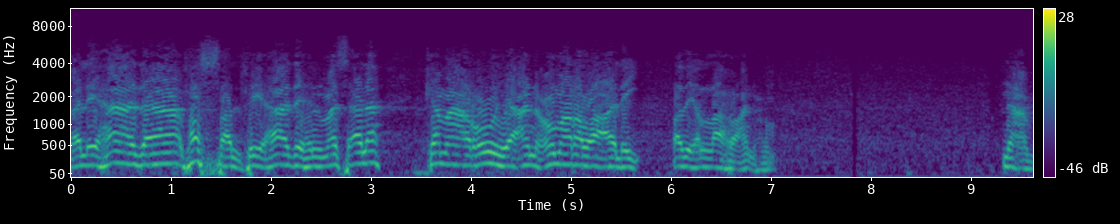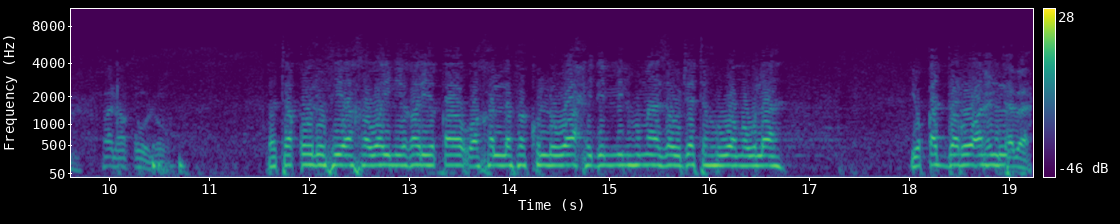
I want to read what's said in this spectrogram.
فلهذا فصل في هذه المسألة كما روي عن عمر وعلي رضي الله عنهم. نعم. فنقول. فتقول في أخوين غرقا وخلف كل واحد منهما زوجته ومولاه. يقدر أن انتبه.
